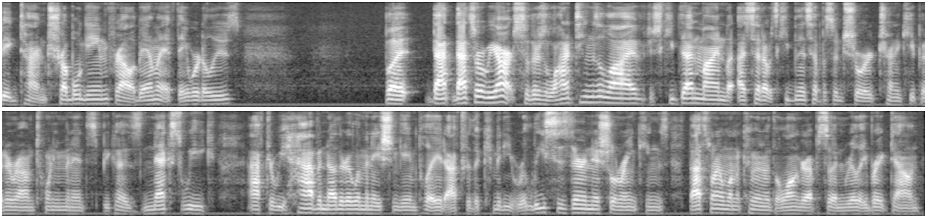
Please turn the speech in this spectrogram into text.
big time trouble game for Alabama if they were to lose. But that that's where we are. So there's a lot of teams alive. Just keep that in mind. I said I was keeping this episode short, trying to keep it around 20 minutes because next week, after we have another elimination game played, after the committee releases their initial rankings, that's when I want to come in with a longer episode and really break down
